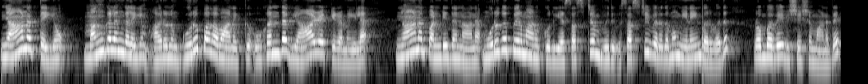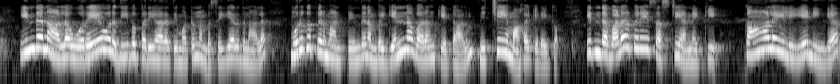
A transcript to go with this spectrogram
ஞானத்தையும் மங்களங்களையும் அருளும் குரு பகவானுக்கு உகந்த வியாழக்கிழமையில் ஞான பண்டிதனான முருகப்பெருமானுக்குரிய சஷ்டம் விரு சஷ்டி விரதமும் இணைந்து வருவது ரொம்பவே விசேஷமானது. இந்த நாளில் ஒரே ஒரு தீப பரிகாரத்தை மட்டும் நம்ம செய்யறதுனால முருகப்பெருமான்கிட்டேருந்து நம்ம என்ன வரம் கேட்டாலும் நிச்சயமாக கிடைக்கும். இந்த வளர்பிறை சஷ்டி அன்னைக்கு காலையிலேயே நீங்கள்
